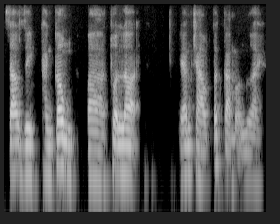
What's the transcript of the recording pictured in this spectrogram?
giao dịch thành công và thuận lợi. Em chào tất cả mọi người.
